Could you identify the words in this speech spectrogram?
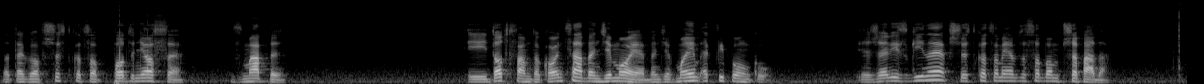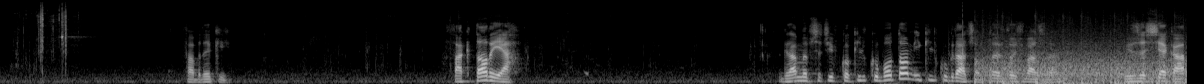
Dlatego wszystko, co podniosę z mapy i dotrwam do końca, będzie moje, będzie w moim ekwipunku. Jeżeli zginę, wszystko co miałem ze sobą przepada. Fabryki. Faktoria. Gramy przeciwko kilku botom i kilku graczom, to jest dość ważne. Już sieka.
